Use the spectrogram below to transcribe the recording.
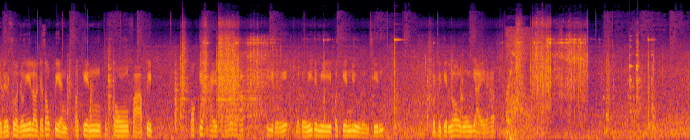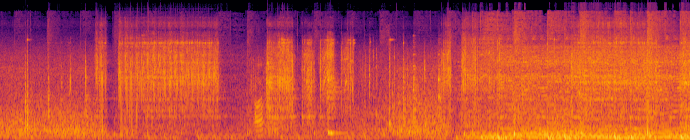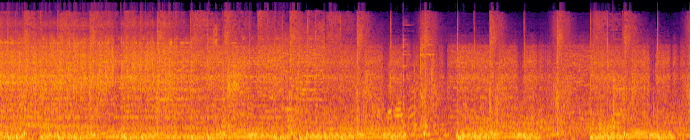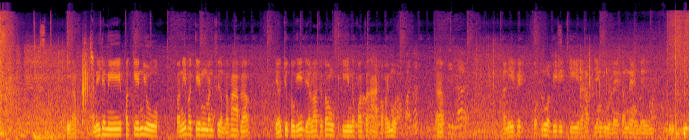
ดี๋ยวในส่วนตรงนี้เราจะต้องเปลี่ยนประเก็นตรงฝาปิดพ็อกเก็ตไฮไฟนะครับ ที่อยู่ตรงนี้มาตรงนี้จะมีประเก็นอยู่หนึ่งชิ้น เป็นประเก็นร่องวงใหญ่นะครับ นี่จะมีประเกนอยู่ ตอนนี้ประเกนมันเสื่อมสภาพแล้ว เดี๋ยวจุดตรงนี้เดี๋ยวเราจะต้องคลีนทำความสะอาดออกให้หมดนะครับ อันนี้เป็นกดลวด BDG นะครับ ยังอยู่ในตำแหน่งเดิมถูกยึด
